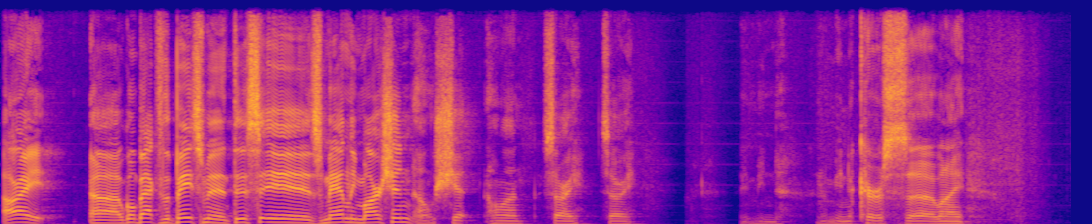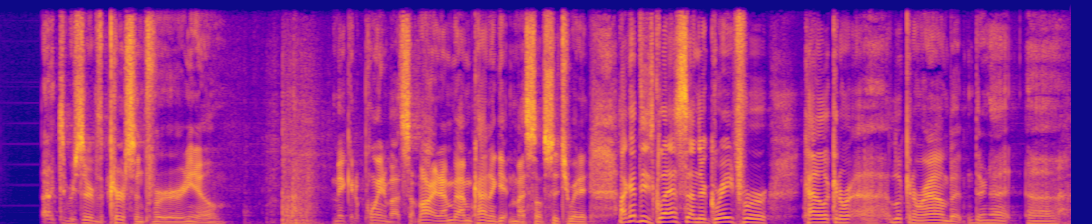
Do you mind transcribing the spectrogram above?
All right, uh, going back to the basement. This is Manly Martian. Oh shit! Hold on. Sorry, sorry. I mean to, I didn't mean to curse uh, when I. I like to reserve the cursing for you know making a point about something. All right, I'm, I'm kind of getting myself situated. I got these glasses on. They're great for kind of looking around, uh, looking around, but they're not. Uh,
